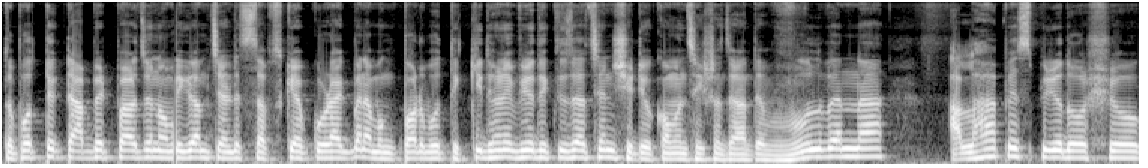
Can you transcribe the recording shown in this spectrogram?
তো প্রত্যেকটা আপডেট পাওয়ার জন্য টেলিগ্রাম চ্যানেলটি সাবস্ক্রাইব করে রাখবেন এবং পরবর্তী কী ধরনের ভিডিও দেখতে চাচ্ছেন সেটিও কমেন্ট সেকশন জানাতে ভুলবেন না। আল্লাহ হাফেজ প্রিয় দর্শক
